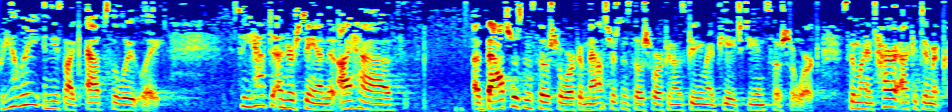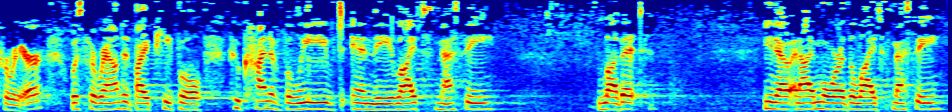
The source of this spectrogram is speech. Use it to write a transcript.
Really? And he's like, Absolutely. So you have to understand that I have a bachelor's in social work, a master's in social work, and I was getting my PhD in social work. So my entire academic career was surrounded by people who kind of believed in the life's messy, love it, you know, and I'm more the life's messy,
